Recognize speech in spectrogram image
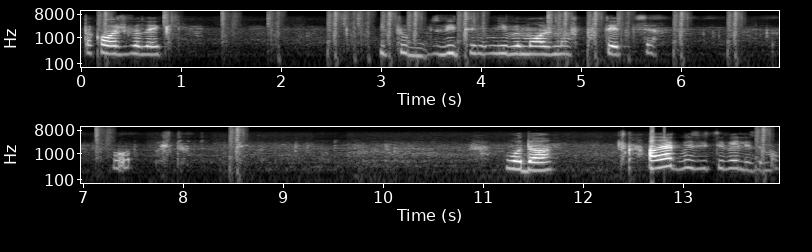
також великий. І тут звідси ніби можна спуститися. О, ось тут. Вода. Але як ми звідси виліземо?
